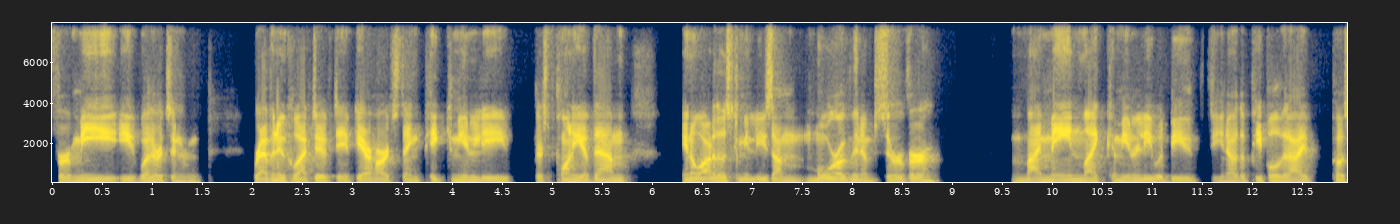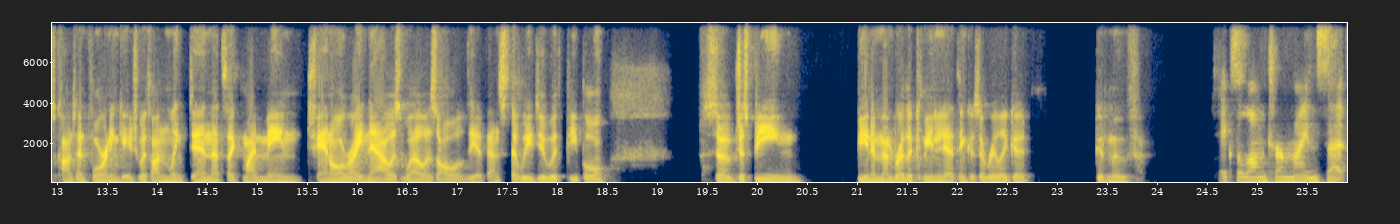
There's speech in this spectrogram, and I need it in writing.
for me whether it's in revenue collective dave gerhardt's thing pig community there's plenty of them. In a lot of those communities i'm more of an observer. My main like community would be you know the people that i post content for and engage with on linkedin. That's like my main channel right now as well as all of the events that we do with people. So just being being a member of the community i think is a really good good move takes a long-term mindset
